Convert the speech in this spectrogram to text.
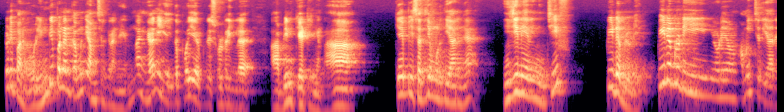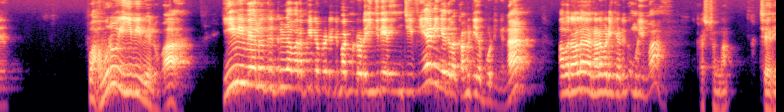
எப்படி பாருங்க ஒரு இண்டிபெண்டன்ட் கமிட்டி அமைச்சிருக்கிறாங்க. என்னங்க நீங்க இதை போய் எப்படி சொல்றீங்களே அப்படின்னு கேட்டீங்கன்னா கேபி சத்யமூர்த்தி யாருங்க? இன்ஜினியரிங் சீஃப் பிடபிள்யூடி பிடபிள்யூடியோடைய அமைச்சர் யாரு? இப்போ அவரும் இவி வேலுவா? இவி வேலுக்கு கீழே வர பிடபிள்யூடி டிபார்ட்மெண்டோட இன்ஜினியரிங் சீஃபியே நீங்க இதுல கமிட்டியில போட்டீங்கன்னா அவரால் நடவடிக்கை எடுக்க முடியுமா? கஷ்டம்தான். சரி.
